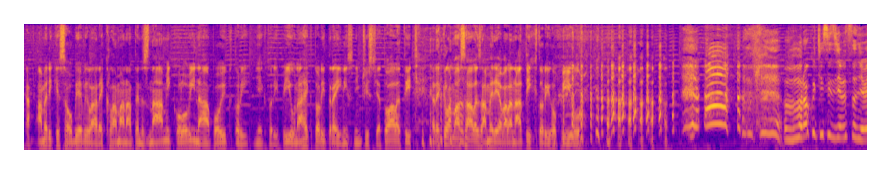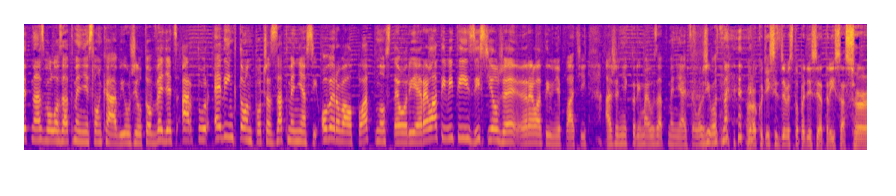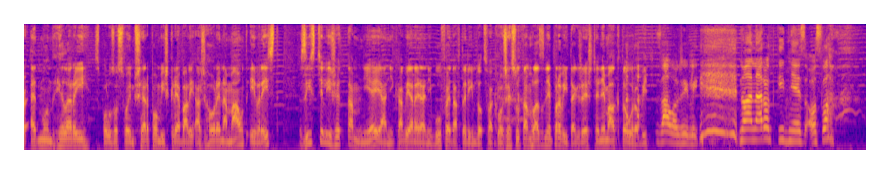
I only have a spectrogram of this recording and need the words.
a v Amerike sa objavila reklama na ten známy kolový nápoj, ktorý niektorí pijú na hektolitre, iní s ním čistia toalety. Reklama sa ale zameriavala na tých, ktorí ho pijú. V roku 1919 bolo zatmenie slnka a využil to vedec Arthur Eddington. Počas zatmenia si overoval platnosť teórie relativity, zistil, že relatívne platí a že niektorí majú zatmenie aj celoživotné. V roku 1953 sa Sir Edmund Hillary spolu so svojím šerpom vyškriabali až hore na Mount Everest, Zistili, že tam nie je ani kaviare, ani bufet a vtedy im docvaklo, že sú tam vlastne prví, takže ešte nemal kto urobiť. Založili. No a národky dnes oslav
